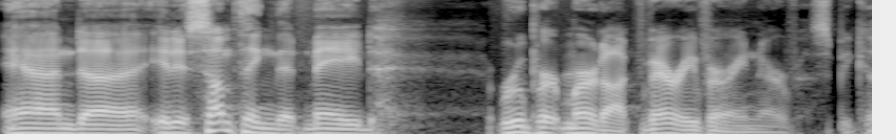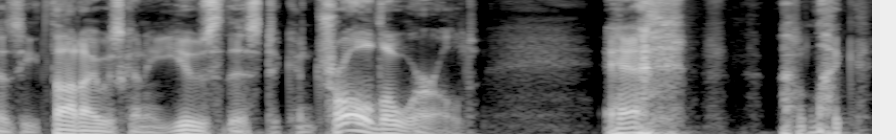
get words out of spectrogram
And uh, it is something that made Rupert Murdoch very, very nervous because he thought I was going to use this to control the world. And I'm like,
